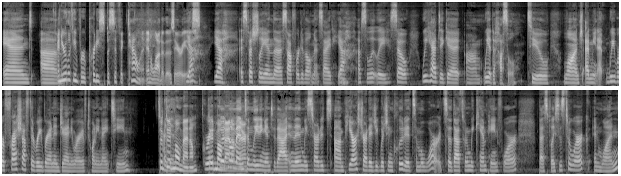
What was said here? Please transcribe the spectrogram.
and um, and you're looking for pretty specific talent in a lot of those areas. yeah. Yeah, especially in the software development side. Yeah, absolutely. So we had to get, um, we had to hustle to launch. I mean, we were fresh off the rebrand in January of 2019 So good momentum. great good momentum. there. momentum leading into that and then we started um, pr strategy which included some awards so that's when we campaigned for best places to work and won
